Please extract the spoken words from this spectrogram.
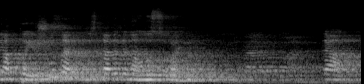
я пишу, зараз поставити на голосування. Так.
